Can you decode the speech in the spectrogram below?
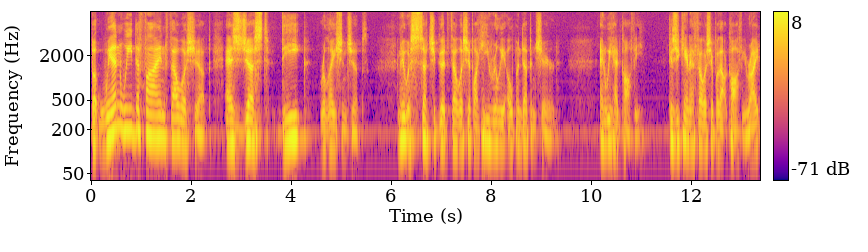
But when we define fellowship as just deep relationships, I mean, it was such a good fellowship, like he really opened up and shared. And we had coffee because you can't have fellowship without coffee, right?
